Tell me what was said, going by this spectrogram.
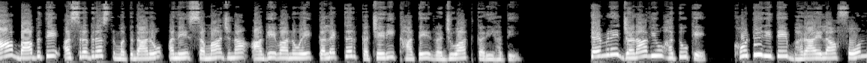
આ બાબતે અસરગ્રસ્ત મતદારો અને સમાજના આગેવાનોએ કલેક્ટર કચેરી ખાતે રજૂઆત કરી હતી. તેમણે જણાવ્યું હતું કે, ખોટી રીતે ભરાયેલા ફોર્મ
